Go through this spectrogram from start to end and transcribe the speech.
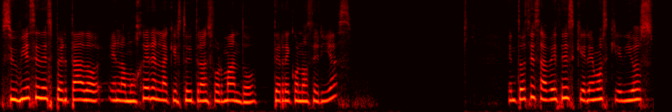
se hubiese despertado en la mujer en la que estoy transformando, te reconocerías? Entonces a veces queremos que Dios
